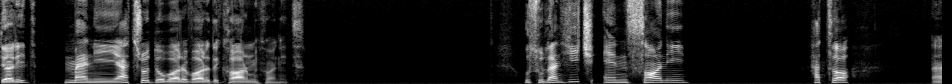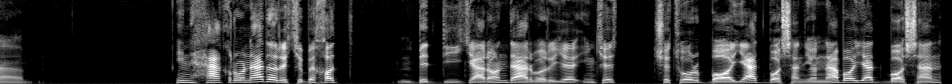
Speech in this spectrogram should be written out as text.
دارید منیت رو دوباره وارد کار می‌کنید. اصولا هیچ انسانی حتی این حق رو نداره که بخواد به دیگران درباره اینکه چطور باید باشن یا نباید باشن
